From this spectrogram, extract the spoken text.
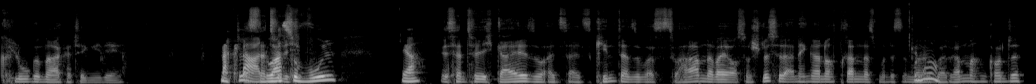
kluge Marketingidee. Na klar, du hast sowohl, ja, Ist natürlich geil, so als, als Kind dann sowas zu haben. Da war ja auch so ein Schlüsselanhänger noch dran, dass man das immer Genau. überall dran machen konnte.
